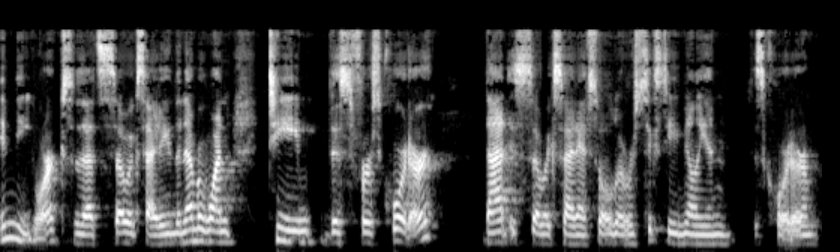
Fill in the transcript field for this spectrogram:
in New York. So that's so exciting. The number one team this first quarter. That is so exciting. I've sold over 60 million this quarter.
